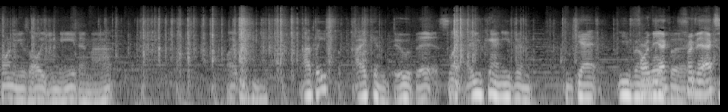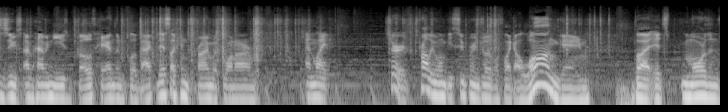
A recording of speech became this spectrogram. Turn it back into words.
20 is all you need in that. Like, at least I can do this. Like, you can't even get even For a the little X, bit. for the X Zeus, I'm having to use both hands and flip back. This I can prime with one arm, and like, sure, it probably won't be super enjoyable for like a long game, but it's more than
